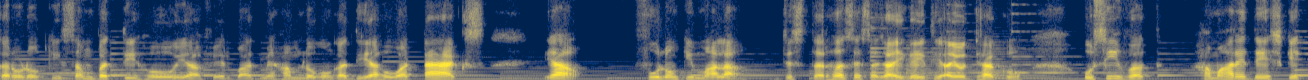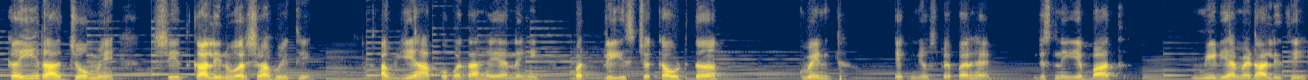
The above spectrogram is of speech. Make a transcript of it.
करोड़ों की संपत्ति हो या फिर बाद में हम लोगों का दिया हुआ टैक्स या फूलों की माला जिस तरह से सजाई गई थी अयोध्या को, उसी वक्त हमारे देश के कई राज्यों में शीतकालीन वर्षा हुई थी। अब ये आपको पता है या नहीं but please check out The Quint एक न्यूज़पेपर है, जिसने ये बात मीडिया में डाली थी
